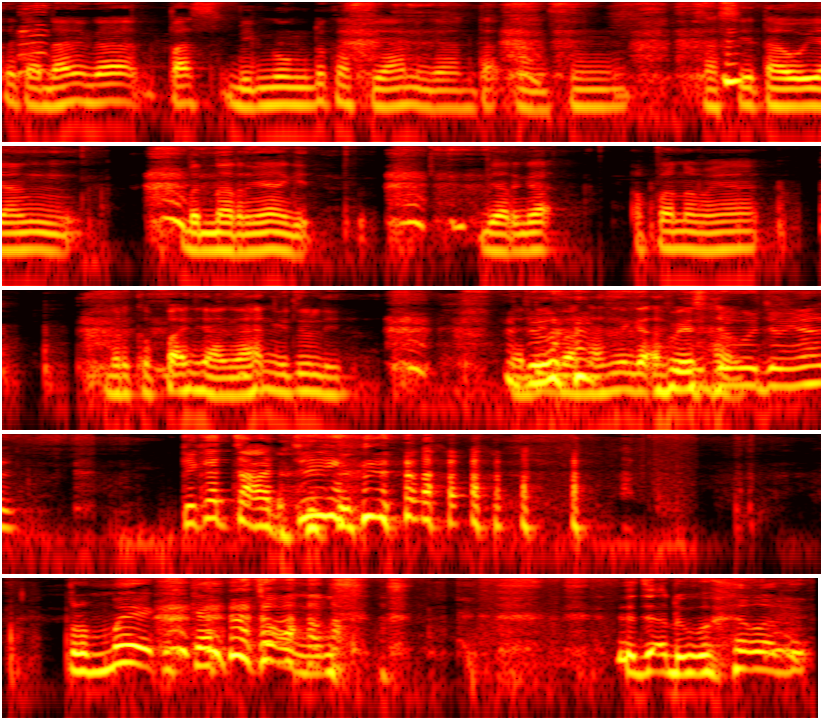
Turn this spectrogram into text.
terkadang juga pas bingung tuh kasihan kan tak langsung kasih tahu yang benarnya gitu. Biar nggak apa namanya berkepanjangan gitu li. Jadi bahasnya nggak bisa. Ujung-ujungnya kayak cacing. Permek kecong sejak dua waduh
